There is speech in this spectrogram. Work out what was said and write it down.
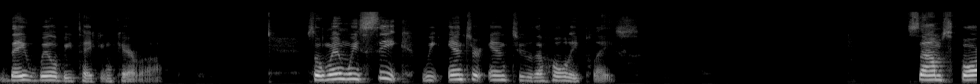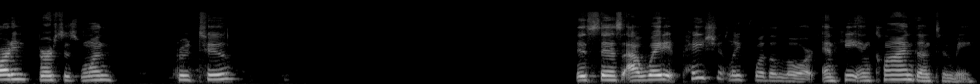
they will be taken care of. So when we seek, we enter into the holy place. Psalms 40, verses 1 through 2 it says, I waited patiently for the Lord, and he inclined unto me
